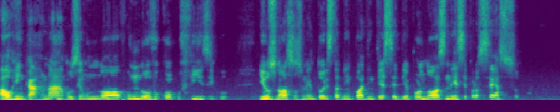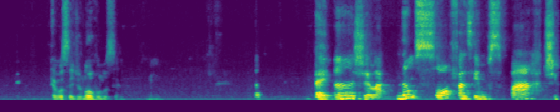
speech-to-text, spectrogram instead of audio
ao reencarnarmos em um novo, um novo corpo físico? E os nossos mentores também podem interceder por nós nesse processo? É você de novo, Lúcia? É, Ângela, não só fazemos parte,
